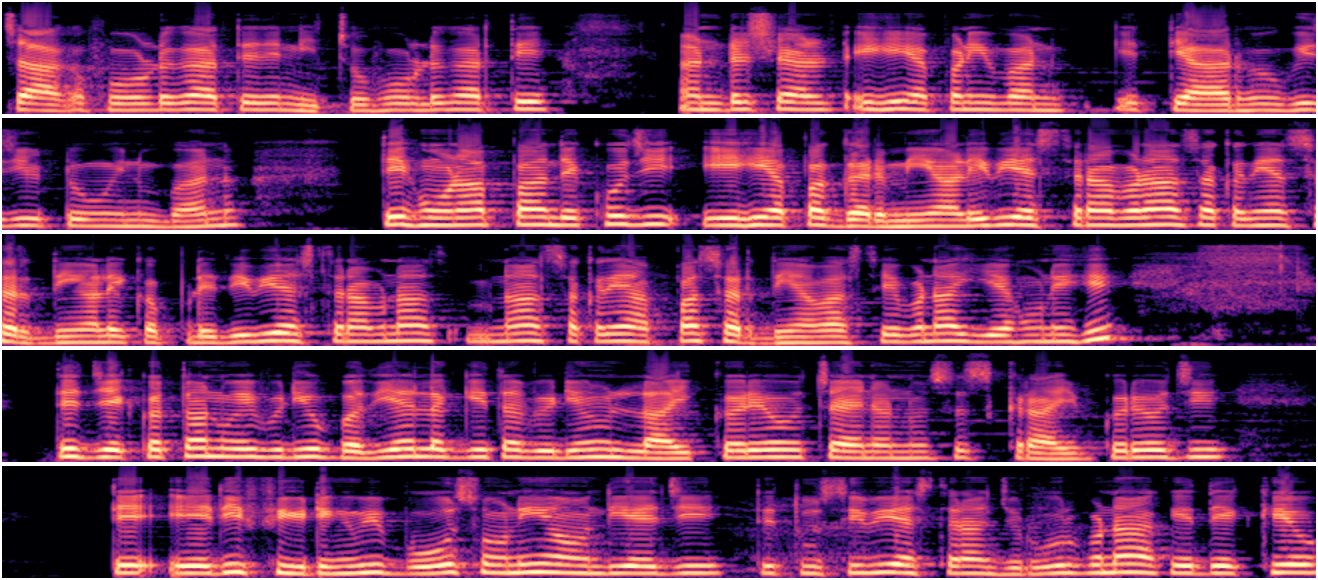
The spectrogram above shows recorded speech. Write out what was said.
ਚਾਕ ਫੋਲਡ ਕਰਤੇ ਤੇ ਨੀਚੋਂ ਫੋਲਡ ਕਰਤੇ। ਅੰਡਰ ਸ਼ਰਟ ਇਹ ਆਪਣੀ ਬਣ ਕੇ ਤਿਆਰ ਹੋ ਗਈ ਜੀ 2 ਇਨ 1 ਤੇ ਹੁਣ ਆਪਾਂ ਦੇਖੋ ਜੀ, ਇਹ ਆਪਾਂ ਗਰਮੀ ਵਾਲੀ ਵੀ ਇਸ ਤਰ੍ਹਾਂ ਬਣਾ ਸਕਦੇ ਹਾਂ, ਸਰਦੀਆਂ ਵਾਲੇ ਕੱਪੜੇ ਦੀ ਵੀ ਇਸ ਤਰ੍ਹਾਂ ਬਣਾ ਬਣਾ ਸਕਦੇ ਹਾਂ। ਆਪਾਂ ਸਰਦੀਆਂ ਵਾਸਤੇ ਬਣਾਈਏ ਹੁਣ ਇਹ। ਤੇ ਜੇਕਰ ਤੁਹਾਨੂੰ ਇਹ ਵੀਡੀਓ ਵਧੀਆ ਲੱਗੀ ਤਾਂ ਵੀਡੀਓ ਨੂੰ ਲਾਈਕ ਕਰਿਓ ਚੈਨਲ ਨੂੰ ਸਬਸਕ੍ਰਾਈਬ ਕਰਿਓ ਜੀ। ਤੇ ਇਹਦੀ ਫੀਟਿੰਗ ਵੀ ਬਹੁਤ ਸੋਹਣੀ ਆਉਂਦੀ ਹੈ ਜੀ, ਤੇ ਤੁਸੀਂ ਵੀ ਇਸ ਤਰ੍ਹਾਂ ਜ਼ਰੂਰ ਬਣਾ ਕੇ ਦੇਖਿਓ।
